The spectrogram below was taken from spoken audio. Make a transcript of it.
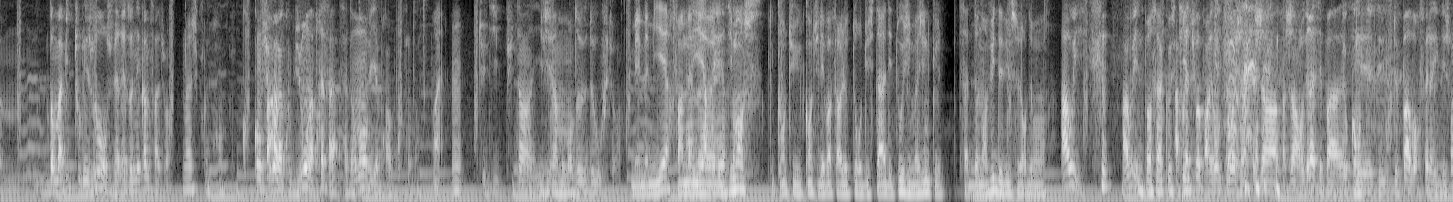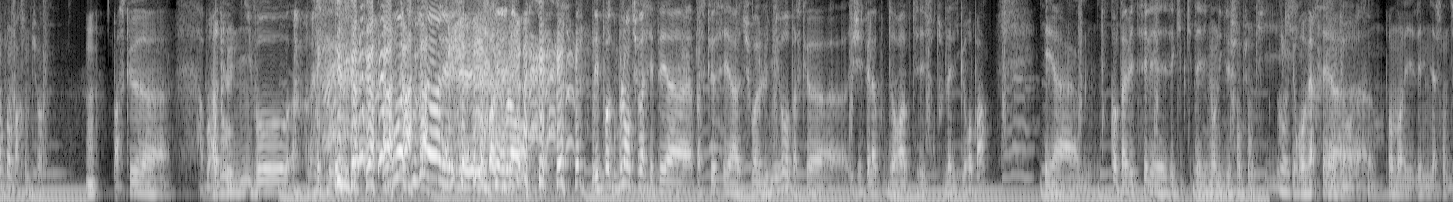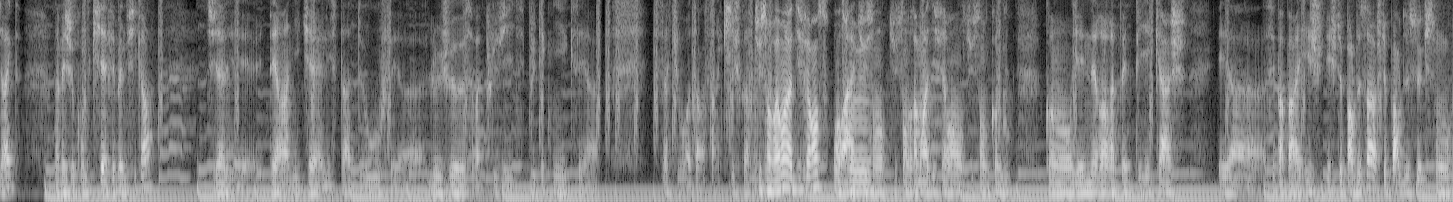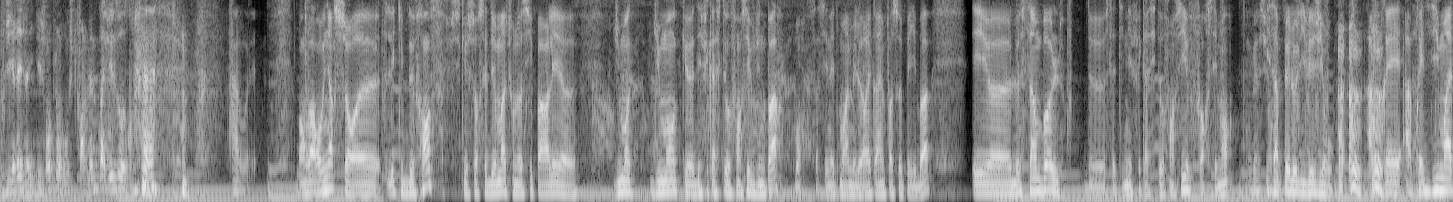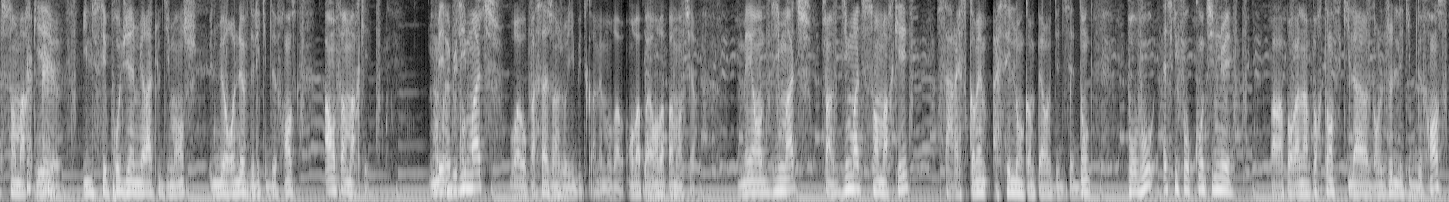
dans ma vie de tous les jours, je vais raisonner comme ça, tu vois. Là, je comprends. Quand tu vois la Coupe du Monde, après, ça, ça donne envie, après, par contre. hein. Ouais. Hum. Tu te dis, putain, ils vivent un moment de, de ouf, tu vois. Mais même hier, enfin même hier, euh, hier dimanche, quand tu, quand tu les vois faire le tour du stade et tout, j'imagine que ça te donne envie de vivre ce genre de moment. Ah oui, ah oui. Une pensée à Costil. Après, tu vois, par exemple, moi, j'ai- j'ai un, j'ai un regret, c'est pas de, de pas avoir fait la Ligue des Champions, par contre, tu vois. Hum. Parce que euh, À Bordeaux. le niveau. avec le- Moi, je pouvais, hein, les- les- l'époque blanc. L'époque blanc, tu vois, c'était. euh, parce que c'est, euh, tu vois, le niveau. Parce que euh, j'ai fait la Coupe d'Europe, tu sais, surtout de la Ligue Europa. Et euh, quand t'avais, tu sais, les équipes qui étaient éliminées en Ligue des Champions qui, qui reversaient euh, reversaient. pendant les éliminations directes, on avait jeu contre Kiev et Benfica. Déjà, les, les terrains nickel, les stades de ouf, et euh, le jeu, ça va plus vite, c'est plus technique, c'est. euh, C'est là que tu vois, c'est un kiff quand même. Tu sens vraiment la différence Ouais, entre. tu, sens, tu sens vraiment la différence. Tu sens quand quand il y a une erreur, elle peut être payée cash. Et euh, c'est pas pareil. Et je, et je te parle de ça, je te parle de ceux qui sont virés de la Ligue des Champions. Donc je te parle même pas des autres. Ah ouais. Bon, on va revenir sur euh, l'équipe de France, puisque sur ces deux matchs, on a aussi parlé euh, du manque, du manque d'efficacité offensive d'une part. Bon, ça s'est nettement amélioré quand même face aux Pays-Bas. Et euh, le symbole de cette inefficacité offensive, forcément, il s'appelle Olivier Giroud. Après, après 10 matchs sans marquer, euh, il s'est produit un miracle dimanche. Le numéro 9 de l'équipe de France a enfin marqué. Mais vrai but, 10 en plus. matchs, ouais, au passage, un joli but quand même, on va, on va, pas, on va pas mentir. Mais en 10 matchs, enfin 10 matchs sans marquer, ça reste quand même assez long comme période de 17. Donc, pour vous, est-ce qu'il faut continuer par rapport à l'importance qu'il a dans le jeu de l'équipe de France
